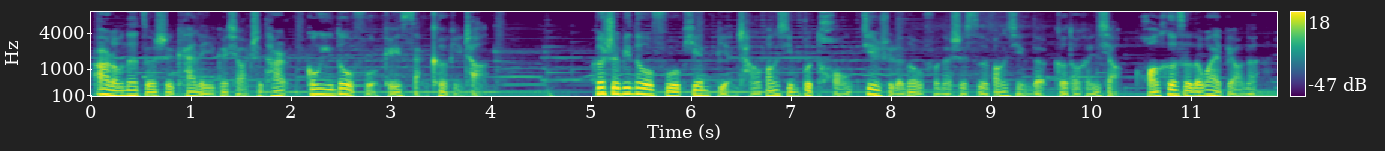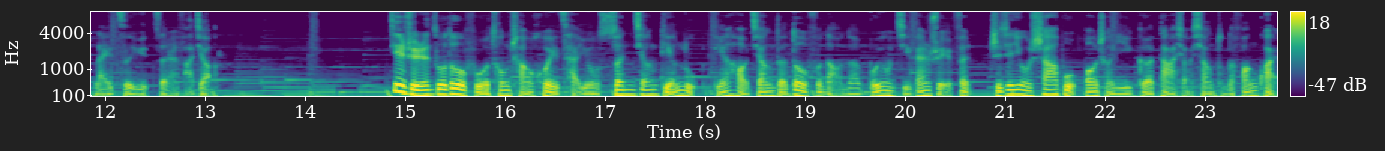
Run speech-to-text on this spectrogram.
二楼呢，则是开了一个小吃摊儿，供应豆腐给散客品尝。和石壁豆腐偏扁长方形不同，建水的豆腐呢是四方形的，个头很小，黄褐色的外表呢来自于自然发酵。建水人做豆腐通常会采用酸浆点卤，点好浆的豆腐脑呢不用挤干水分，直接用纱布包成一个大小相同的方块，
